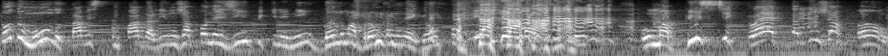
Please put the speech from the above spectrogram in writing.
todo mundo tava estampado ali um japonesinho pequenininho dando uma bronca no negão porque uma bicicleta do Japão.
